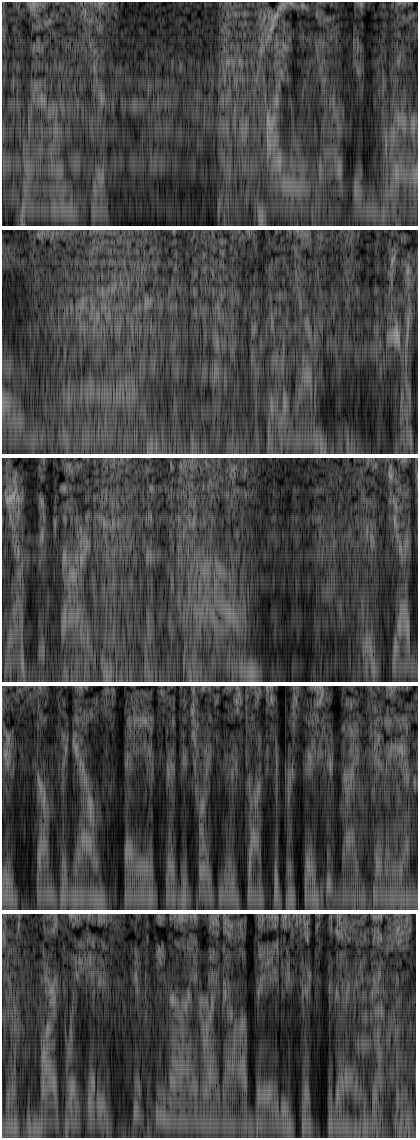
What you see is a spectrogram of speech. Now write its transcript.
The clowns just piling out in droves, spilling out, out the cars. Oh, this judge is something else. Hey, it's a Detroit's News Talk Superstation, 910 a.m. Justin Barclay. It is 59 right now, up to 86 today. The heat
